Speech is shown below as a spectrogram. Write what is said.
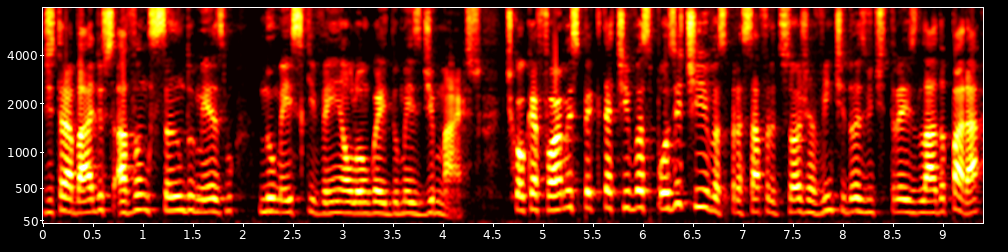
de trabalhos avançando mesmo no mês que vem, ao longo aí do mês de março. De qualquer forma, expectativas positivas para a safra de soja 22-23 lá do Pará,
